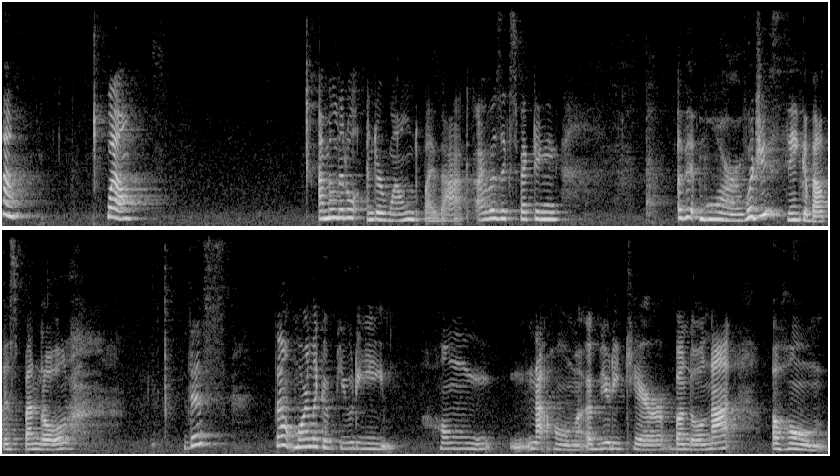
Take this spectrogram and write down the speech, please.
Huh. Well, I'm a little underwhelmed by that. I was expecting a bit more. What do you think about this bundle? This felt more like a beauty home, not home, a beauty care bundle, not a home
